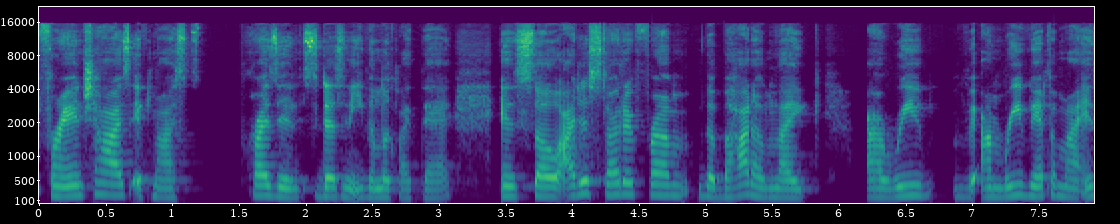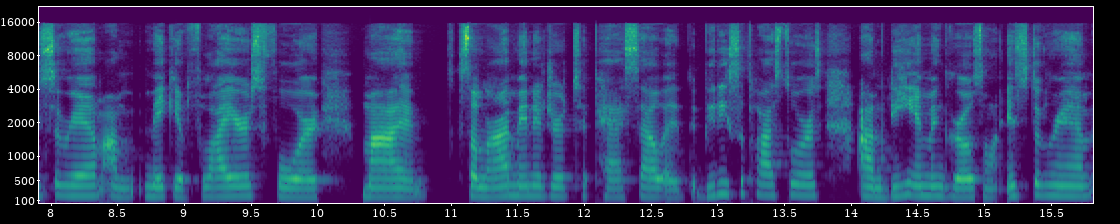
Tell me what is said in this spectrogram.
franchised if my presence doesn't even look like that. And so I just started from the bottom like I re I'm revamping my Instagram. I'm making flyers for my salon manager to pass out at the beauty supply stores. I'm DMing girls on Instagram,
